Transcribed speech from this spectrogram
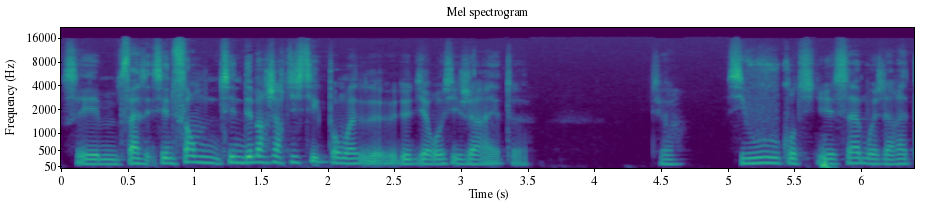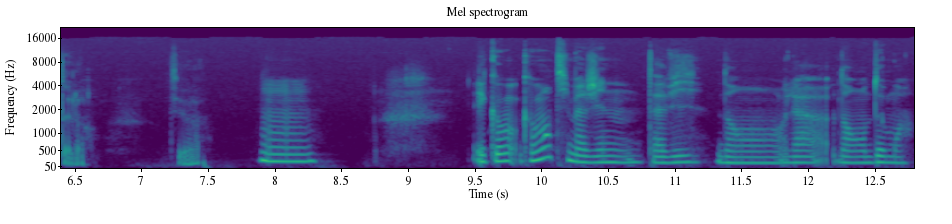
C'est une fa- c'est une forme, c'est une démarche artistique pour moi de, de dire aussi j'arrête. euh, Tu vois. Si vous, vous continuez ça, moi j'arrête alors. Tu vois. Mm. Et comment comment t'imagines ta vie dans la dans deux mois?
